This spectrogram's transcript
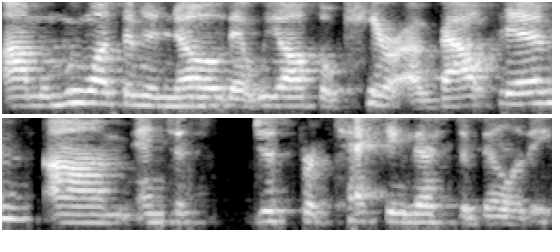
Um, and we want them to know that we also care about them um, and just just protecting their stability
